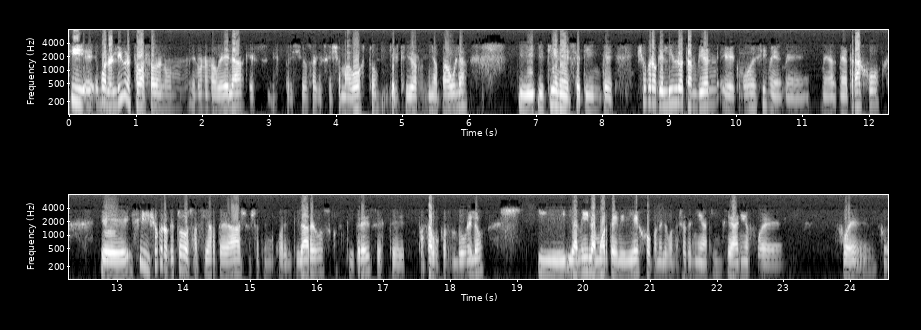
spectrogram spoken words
Sí, eh, bueno, el libro está basado en, un, en una novela que es, que se llama Agosto, que escribió Niña Paula, y, tiene ese tinte. Yo creo que el libro también, eh, como vos decís, me, me, atrajo. Eh, sí, yo creo que todos a cierta edad, yo ya tengo 40 y largos, 43, este, pasamos por un duelo, y, y a mí la muerte de mi viejo, ponerle cuando yo tenía 15 años, fue fue, fue,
